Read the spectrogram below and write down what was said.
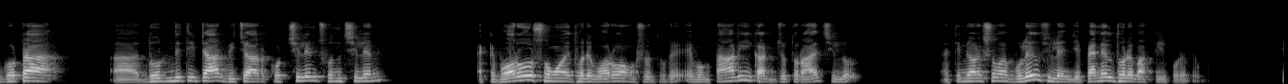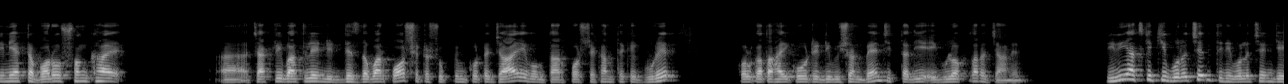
গোটা দুর্নীতিটার বিচার করছিলেন, শুনছিলেন একটা বড় সময় ধরে, বড় অংশ ধরে এবং তারই কার্যত রায় ছিল তিনি অনেক সময় বলেও ছিলেন যে প্যানেল ধরে বাতিল করে দেব। তিনি একটা বড় সংখ্যায় চাকরি বাতিলের নির্দেশ দেওয়ার পর সেটা সুপ্রিম কোর্টে যায় এবং তারপর সেখান থেকে ঘুরে কলকাতা হাইকোর্টের ডিভিশন বেঞ্চ ইত্যাদি, এগুলো আপনারা জানেন। তিনি আজকে কি বলেছেন? তিনি বলেছেন যে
